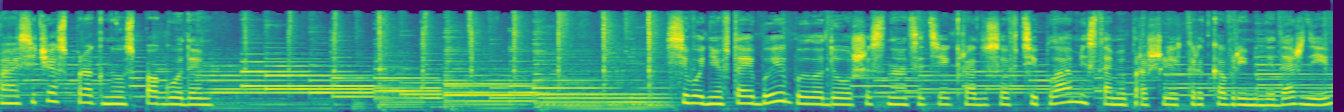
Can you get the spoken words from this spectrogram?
А сейчас прогноз погоды. Сегодня в Тайбе было до 16 градусов тепла, местами прошли кратковременные дожди.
